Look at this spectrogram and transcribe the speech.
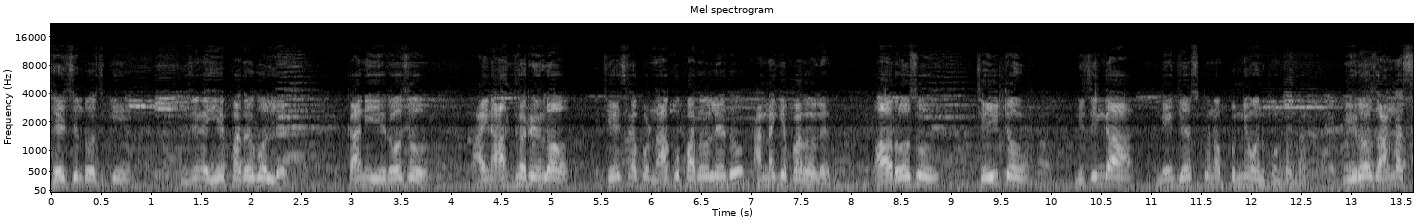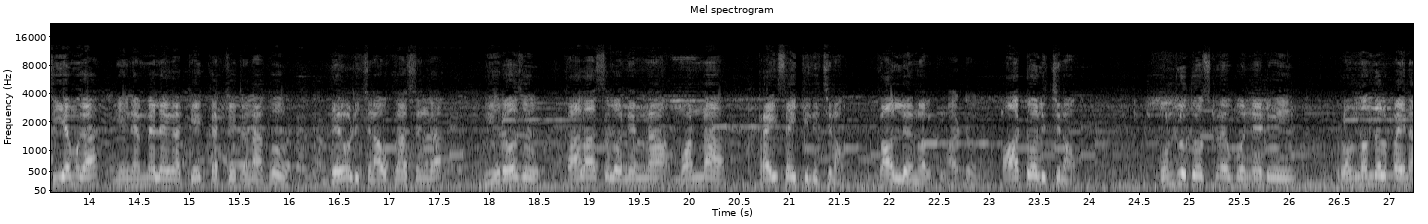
చేసిన రోజుకి నిజంగా ఏ పదవి కూడా లేదు. కానీ ఈరోజు ఆయన ఆధ్వర్యంలో చేసినప్పుడు నాకు పదవి లేదు అన్నకి పదవి లేదు. ఆ రోజు చేయటం నిజంగా నేను చేసుకున్న పుణ్యం అనుకుంటున్నా. ఈరోజు అన్న సీఎంగా నేను ఎమ్మెల్యేగా కేక్ కట్ చేయటం నాకు దేవుడిచ్చిన అవకాశంగా ఈరోజు కాలాసులో నిన్న మొన్న ట్రై సైకిల్ ఇచ్చినాం. కాళ్ళు లేని వాళ్ళకి. ఆటోలు. ఇచ్చినాం. పుండ్లు దోసుకునే పోయినటివి రెండు వందల పైన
